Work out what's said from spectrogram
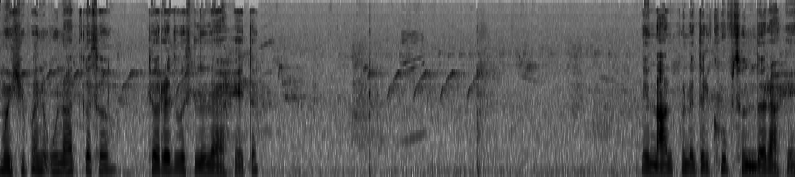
म्हशी पण उन्हात कसं चरत बसलेले आहेत. ते लाल तरी खूप सुंदर आहे.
